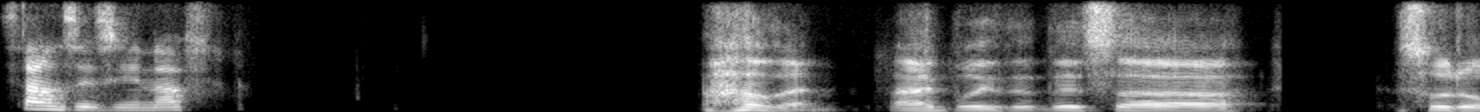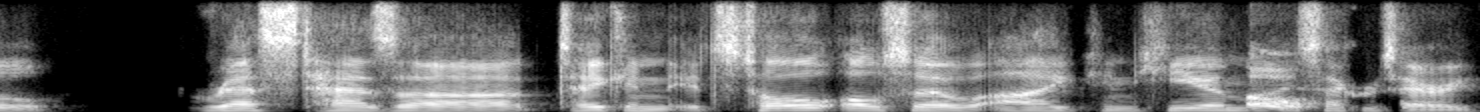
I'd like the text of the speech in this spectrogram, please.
Sounds easy enough. Well then, I believe that this uh this little rest has uh taken its toll. Also, I can hear my Oh. secretary.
